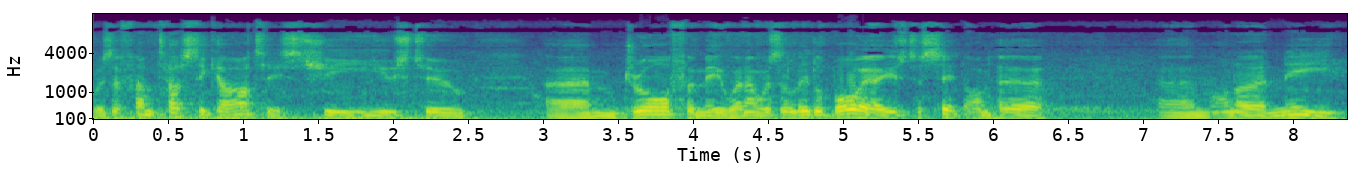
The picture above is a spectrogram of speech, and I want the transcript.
was a fantastic artist. She used to um, draw for me when I was a little boy. I used to sit on her um, on her knee,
